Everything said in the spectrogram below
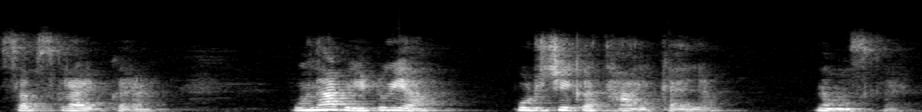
सबस्क्राईब करा. पुन्हा भेटूया पुढची कथा ऐकायला. नमस्कार.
